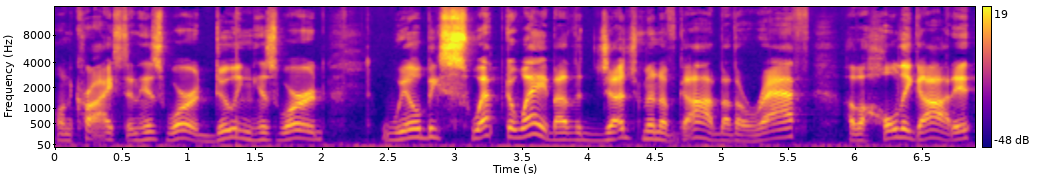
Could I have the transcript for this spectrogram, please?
on Christ and his word, doing his word, will be swept away by the judgment of God, by the wrath of a holy God. It,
